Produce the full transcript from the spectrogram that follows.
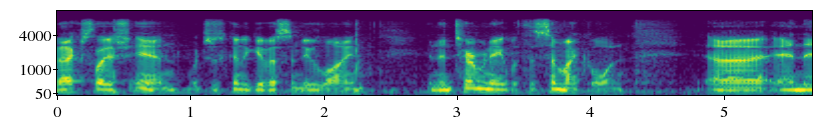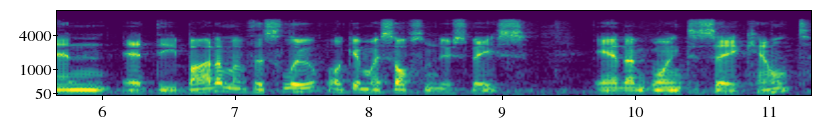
backslash n, which is going to give us a new line, and then terminate with the semicolon. Uh, and then at the bottom of this loop, I'll give myself some new space, and I'm going to say count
